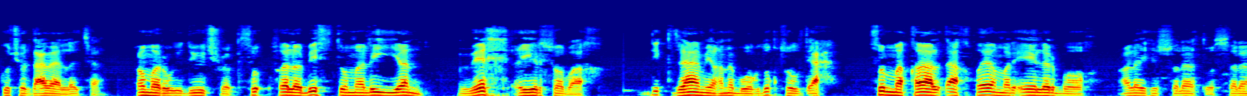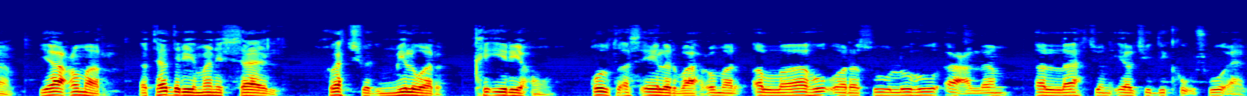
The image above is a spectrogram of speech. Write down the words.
كوشر دعوة عمر ويديوش فلبثت مليا وخ عير صباخ ديك زام يغنبوك دقتل تح ثم قال أقبامر إيلر بوخ عليه الصلاة والسلام يا عمر أتدري من السائل؟ خوتشوك ملور خيريحون قلت أسئلر باح عمر الله ورسوله أعلم. الله تن إلشي ديك وشو أعل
